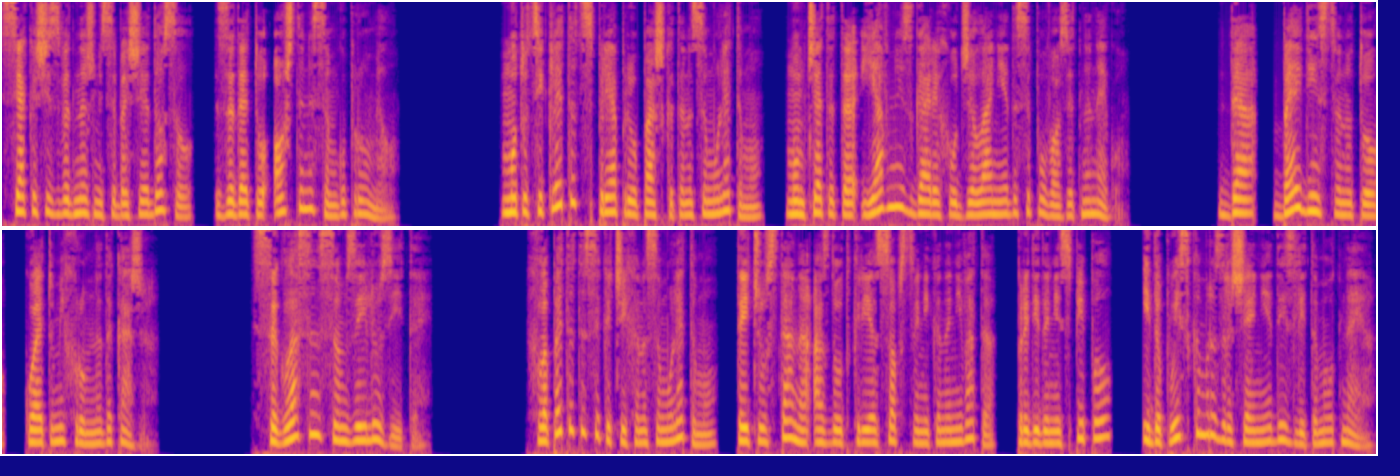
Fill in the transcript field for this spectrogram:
сякаш изведнъж ми се беше ядосал, задето още не съм го проумел. Мотоциклетът спря при опашката на самолета му, момчетата явно изгаряха от желание да се повозят на него. Да, бе единственото, което ми хрумна да кажа. Съгласен съм за иллюзиите. Хлапетата се качиха на самолета му, тъй че остана аз да открия собственика на нивата, преди да ни спипал и да поискам разрешение да излитаме от нея.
